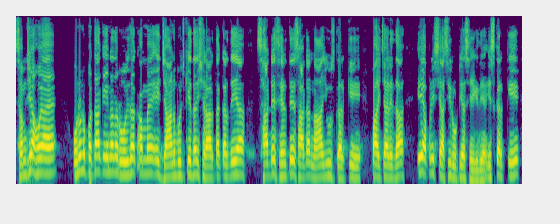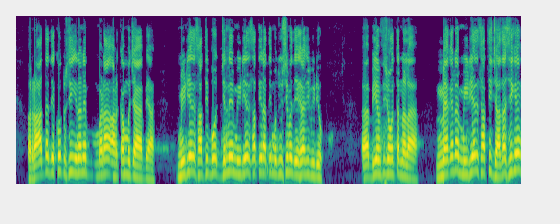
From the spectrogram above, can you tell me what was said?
ਸਮਝਿਆ ਹੋਇਆ ਹੈ। ਉਹਨਾਂ ਨੂੰ ਪਤਾ ਕਿ ਇਹਨਾਂ ਦਾ ਰੋਜ਼ ਦਾ ਕੰਮ ਹੈ, ਇਹ ਜਾਣਬੁੱਝ ਕੇ ਇਦਾਂ ਸ਼ਰਾਰਤਾਂ ਕਰਦੇ ਆ। ਸਾਡੇ ਸਿਰ ਤੇ ਸਾਡਾ ਨਾਂ ਯੂਜ਼ ਕਰਕੇ ਭਾਈਚਾਰੇ ਦਾ ਇਹ ਆਪਣੀ ਸਿਆਸੀ ਰੋਟੀਆਂ ਸੇਕਦੇ ਆ। ਇਸ ਕਰਕੇ ਰਾਤ ਦਾ ਦੇਖੋ ਤੁਸੀਂ ਇਹਨਾਂ ਨੇ ਬੜਾ ਹੜਕਮ ਮਚਾਇਆ ਪਿਆ। ਮੀਡੀਆ ਦੇ ਸਾਥੀ ਬਹੁਤ, ਜਿੰਨੇ ਮੀਡੀਆ ਦੇ ਸਾਥੀ ਰਾਤੀ ਮੌਜੂਦ ਸੀ, ਮੈਂ ਦੇਖ ਰਿਹਾ ਸੀ ਵੀਡੀਓ ਬੀਐਮਸੀ ਚੌਂਕ ਧਰਨਾ ਲਾਇਆ। ਮੈਂ ਕਹਿੰਦਾ ਮੀਡੀਆ ਦੇ ਸਾਥੀ ਜ਼ਿਆਦਾ ਸੀਗੇ,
